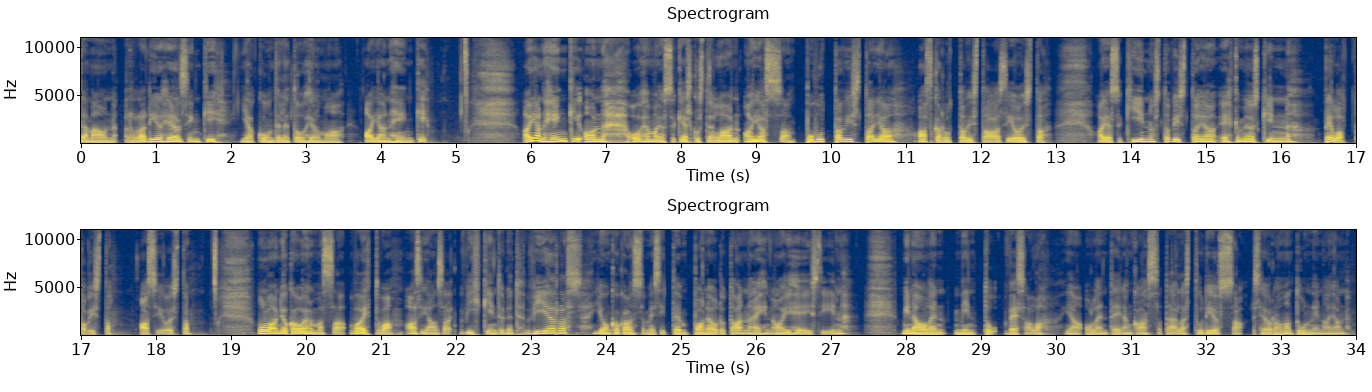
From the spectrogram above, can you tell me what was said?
Tämä on Radio Helsinki ja kuuntelet ohjelmaa Ajan henki. Ajan henki on ohjelma, jossa keskustellaan ajassa puhuttavista ja askarruttavista asioista, ajassa kiinnostavista ja ehkä myöskin pelottavista asioista. Mulla on joka ohjelmassa vaihtuva asiansa vihkiintynyt vieras, jonka kanssa me sitten paneudutaan näihin aiheisiin. Minä olen Minttu Vesala ja olen teidän kanssa täällä studiossa seuraavan tunnin ajan.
